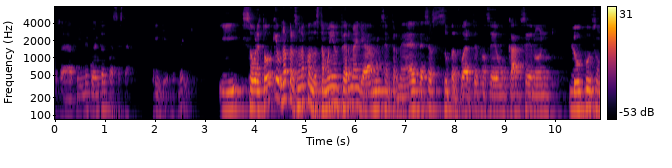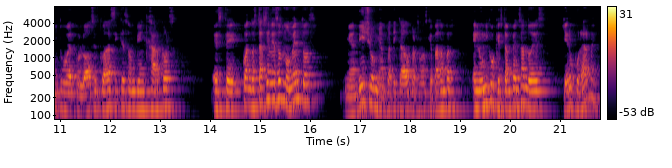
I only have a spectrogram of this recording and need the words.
O sea, a fin de cuentas vas a estar rindiendo menos. Y sobre todo que una persona cuando está muy enferma, ya vamos enfermedades de esas súper fuertes, no sé, un cáncer, un lupus, un tuberculosis, cosas así que son bien hardcore. Este, cuando estás en esos momentos, me han dicho, me han platicado personas que pasan por... El único que están pensando es, quiero curarme,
